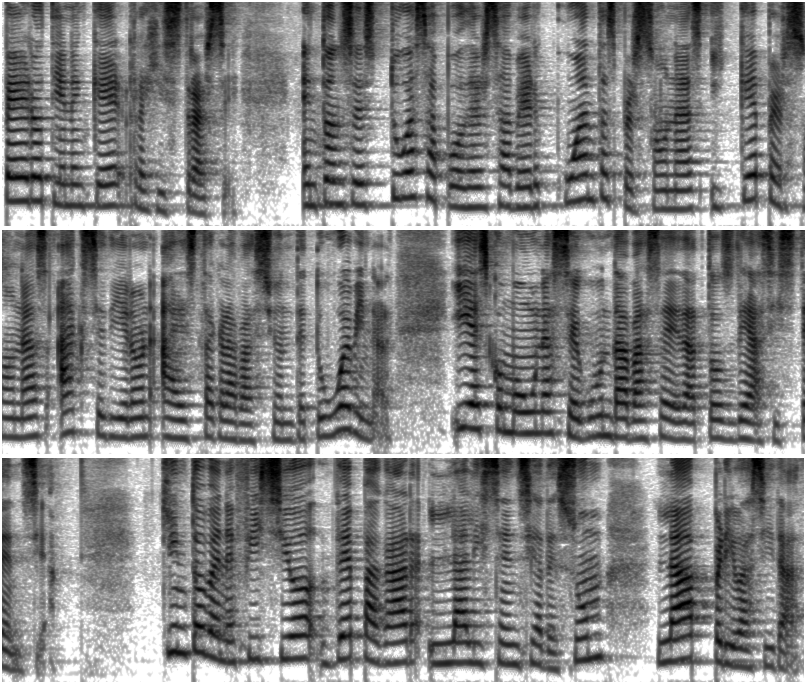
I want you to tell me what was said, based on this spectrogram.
pero tienen que registrarse. Entonces tú vas a poder saber cuántas personas y qué personas accedieron a esta grabación de tu webinar. Y es como una segunda base de datos de asistencia. Quinto beneficio de pagar la licencia de Zoom, la privacidad.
